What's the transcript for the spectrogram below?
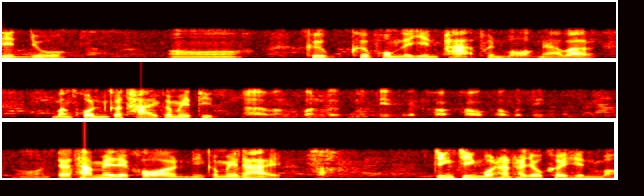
ติดอยู่ครับอ๋อ คือคือผมได้ยินพระเพิ่นบอกนะ ว่า บางคนก็ถ่ายก็ไม่ติดเออบางคนก็มาติดแต่เขาเขาเขาก็ติด อ๋อ แต่ถ้าไม่ได้ขอนี่ก็ไม่ได้ ครับ จริง ๆบ่ท่านทายกเคยเห็นบ่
